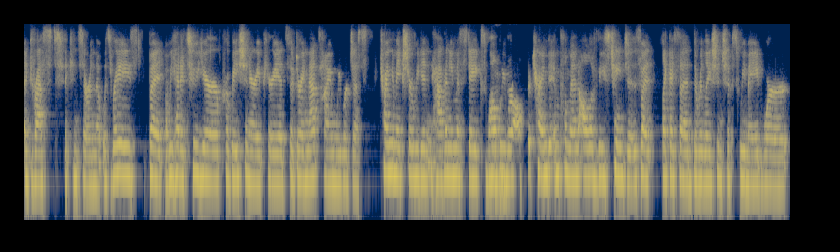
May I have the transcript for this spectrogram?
addressed the concern that was raised. But we had a two year probationary period. So during that time, we were just trying to make sure we didn't have any mistakes while mm-hmm. we were also trying to implement all of these changes. But like I said, the relationships we made were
